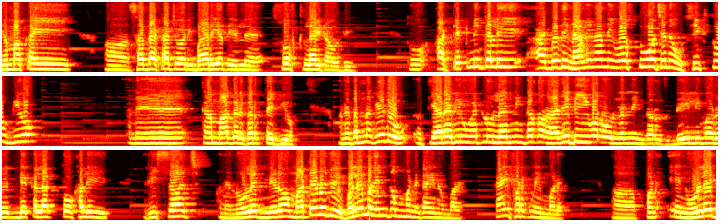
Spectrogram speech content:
જેમાં કંઈ સાદા કાચવાળી બારી હતી એટલે સોફ્ટ લાઇટ આવતી. તો આ ટેકનિકલી આ બધી નાની નાની વસ્તુઓ છે ને, હું શીખતો ગયો અને કામ આગળ કરતે ગયો. અને તમને કહી દઉં ત્યારે બી હું એટલું લર્નિંગ કરતો ને, આજે બી ઇવન હું લર્નિંગ કરું છું. ડેઇલી મારું એક બે કલાક તો ખાલી રિસર્ચ અને નોલેજ મેળવવા માટેનું જોઈએ ભલે મને ઇન્કમ મને કાંઈ ન મળે, કાંઈ ફરક નહીં મળે પણ એ નોલેજ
